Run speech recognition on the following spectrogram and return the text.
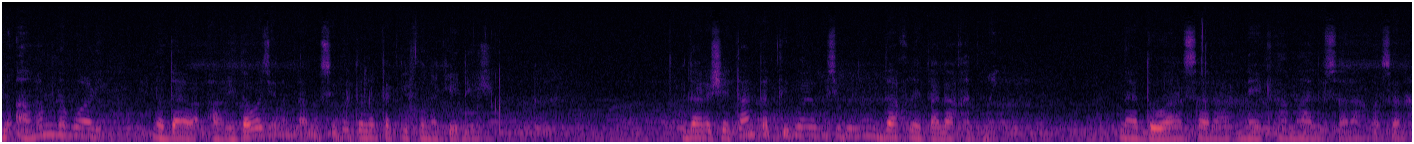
نو هغه هم نه غواړي نو دا هغې د وجې نه دا مصیبتونه تکلیفونه کېدای شي دا د شیطان ترتیب وایي مصیبتونه دا خدای تعالی ختمي دا دعا سره نیک اعمال سره وسره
